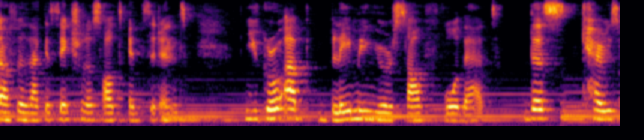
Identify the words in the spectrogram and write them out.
of like a sexual assault incident you grow up blaming yourself for that. This carries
